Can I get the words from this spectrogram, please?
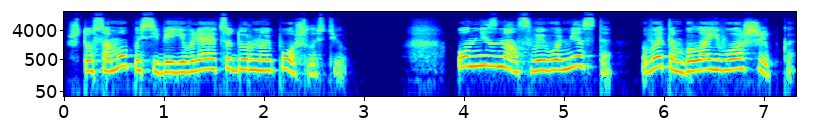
что само по себе является дурной пошлостью. Он не знал своего места, в этом была его ошибка.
